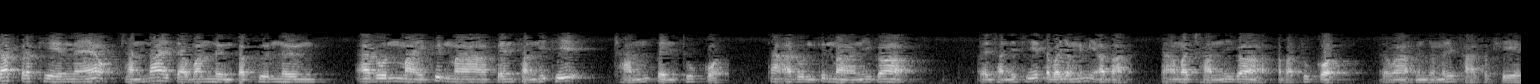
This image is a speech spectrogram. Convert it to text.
รับประเคนแล้ว ฉันได้แต่วันหนึ่งกับคืนหนึ่งอรุณใหม่ขึ้นมาเป็นสันนิธิ ฉันเป็นทุกกฎ ถ้าอารุณขึ้นมานี่ก็เป็นสันนิธิแต่ว่ายังไม่มีอบัตถ้าเอามาฉันนี่ก็อบัตทุกกฎแต่ว่ามันยังไม่ได้ขาดประเคน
